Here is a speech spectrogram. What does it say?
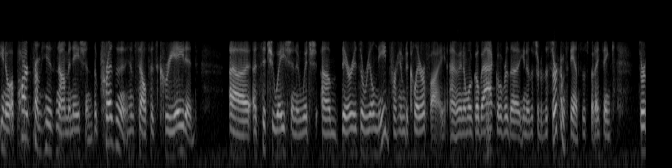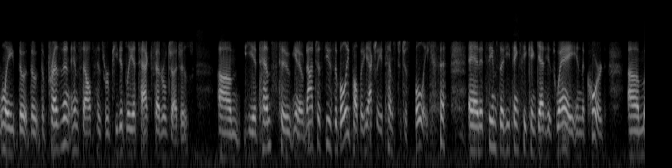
you know, apart from his nomination, the president himself has created – uh, a situation in which um, there is a real need for him to clarify. I mean, and we'll go back over the you know the sort of the circumstances, but I think certainly the the, the president himself has repeatedly attacked federal judges. Um, he attempts to, you know, not just use the bully pulpit, he actually attempts to just bully. and it seems that he thinks he can get his way in the court um,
